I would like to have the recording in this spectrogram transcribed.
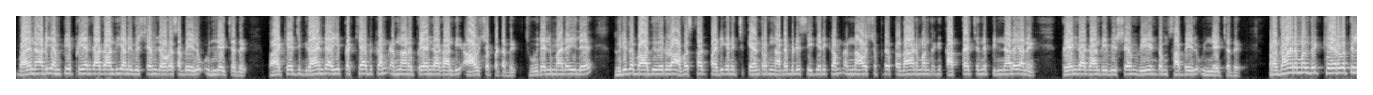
വയനാട് എം പി പ്രിയങ്ക ഗാന്ധിയാണ് വിഷയം ലോകസഭയിൽ ഉന്നയിച്ചത് പാക്കേജ് ഗ്രാൻഡായി പ്രഖ്യാപിക്കണം എന്നാണ് പ്രിയങ്ക ഗാന്ധി ആവശ്യപ്പെട്ടത്. ചൂരൽമലയിലെ ദുരിതബാധിതരുടെ അവസ്ഥ പരിഗണിച്ച് കേന്ദ്രം നടപടി സ്വീകരിക്കണം എന്നാവശ്യപ്പെട്ട് പ്രധാനമന്ത്രിക്ക് കത്തയച്ചതിന് പിന്നാലെയാണ് പ്രിയങ്ക ഗാന്ധി വിഷയം വീണ്ടും സഭയിൽ ഉന്നയിച്ചത്. പ്രധാനമന്ത്രി കേരളത്തിൽ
